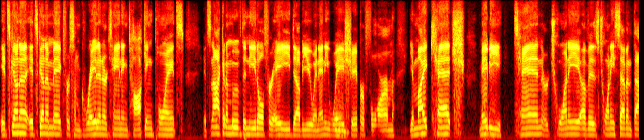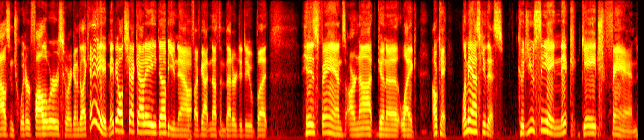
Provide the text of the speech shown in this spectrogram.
it's gonna, it's gonna make for some great entertaining talking points. It's not to move the needle for AEW in any way, mm. shape, or form. You might catch maybe 10 or 20 of his 27,000 Twitter followers who are going to be like, hey, maybe I'll check out AEW now if I've got nothing better to do. But his fans are not gonna like. Okay, let me ask you this: Could you see a Nick Gage fan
